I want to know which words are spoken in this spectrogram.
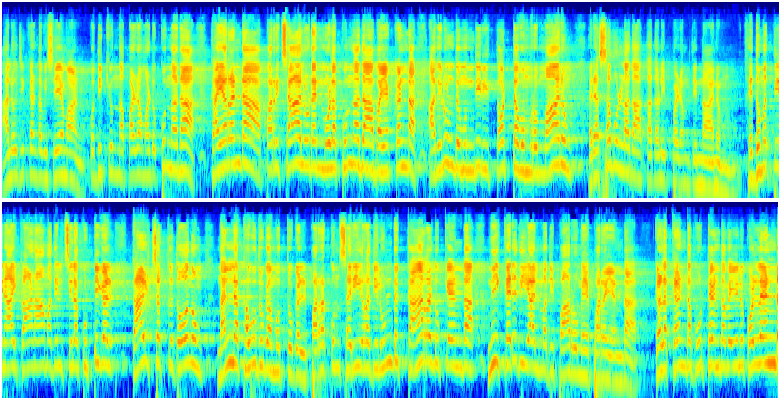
ആലോചിക്കേണ്ട വിഷയമാണ്. കൊതിക്കുന്ന പഴമടുക്കുന്നതാ കയറണ്ട പറിച്ചാലുടൻ മുളക്കുന്നതാ ഭയക്കണ്ട. അതിലുണ്ട് മുന്തിരി തോട്ടവും റുമ്മാനും രസമുള്ളതാ കദളിപ്പഴം തിന്നാനും. ഹിതുമത്തിനായി കാണാം അതിൽ ചില കുട്ടികൾ. കാഴ്ചക്ക് തോന്നും നല്ല കൗതുകമുത്തുകൾ. പറക്കും ശരീരത്തിലുണ്ട് കാറെടുക്കേണ്ട. നീ കരുതിയാൽ മതി പാറുമേ പറയണ്ട. കിളക്കേണ്ട പൂട്ടേണ്ട വെയിൽ കൊള്ളേണ്ട.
